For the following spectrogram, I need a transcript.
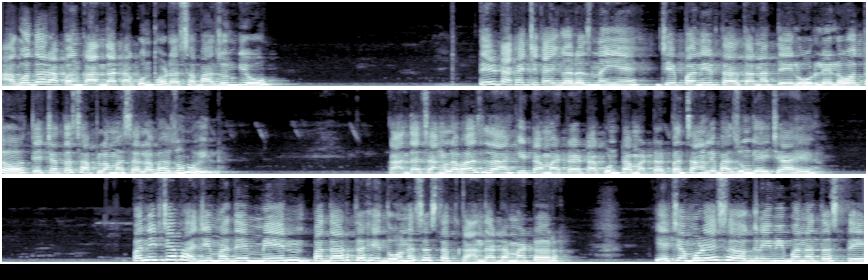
अगोदर आपण कांदा टाकून थोडासा भाजून घेऊ. तेल टाकायची काही गरज नाही आहे जे पनीर तळताना तेल उरलेलं होतं त्याच्यातच आपला मसाला भाजून होईल. कांदा चांगला भाजला की टमाटर टाकून टमाटर पण चांगले भाजून घ्यायचे आहे. पनीरच्या भाजीमध्ये मेन पदार्थ हे दोनच असतात कांदा टमाटर. याच्यामुळेच ग्रेव्ही बनत असते.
